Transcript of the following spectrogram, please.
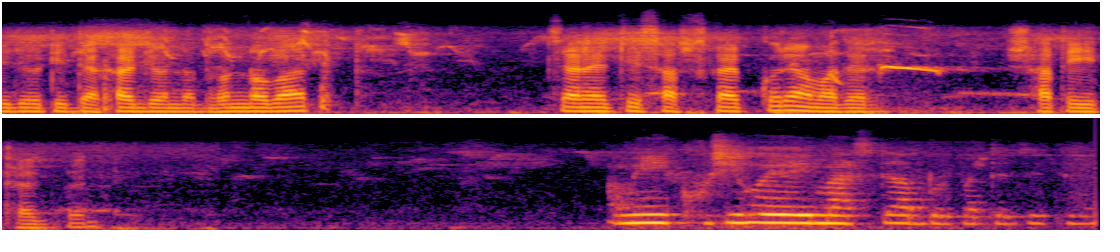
ভিডিওটি দেখার জন্য ধন্যবাদ। চ্যানেলটি সাবস্ক্রাইব করে আমাদের সাথেই থাকবেন। আমি খুশি হয়ে এই মাছটা আব্বুর পাতে দিতাম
